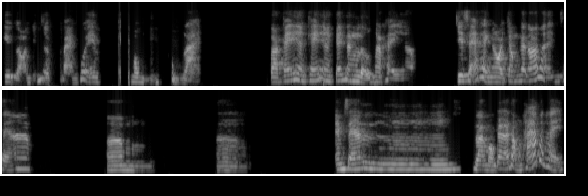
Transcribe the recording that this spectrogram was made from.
kêu gọi những người bạn của em cùng cùng lại. Và cái cái cái năng lượng mà thầy à, chia sẻ thầy ngồi trong cái đó là em sẽ um, uh, em sẽ làm một cái ở đồng tháp đó thầy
